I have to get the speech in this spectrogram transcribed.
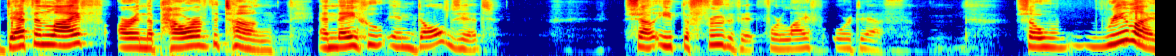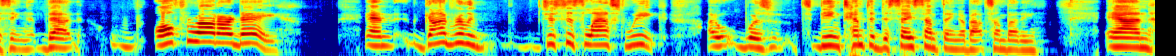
Death and life are in the power of the tongue, and they who indulge it shall eat the fruit of it for life or death. So, realizing that all throughout our day. And God really, just this last week, I was being tempted to say something about somebody, and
